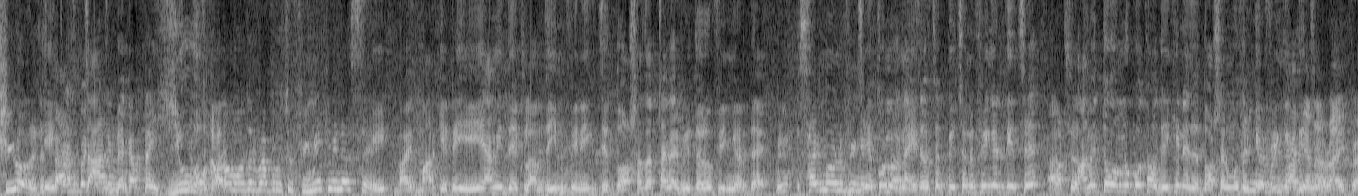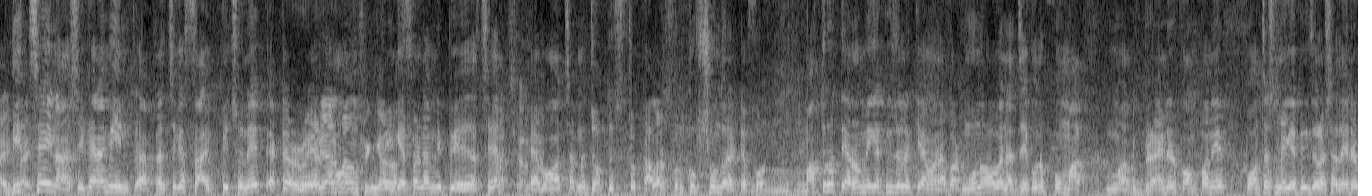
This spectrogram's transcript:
শিওর এটা এটার charge ভাই। আরও মজার ব্যাপার হচ্ছে ফিঙ্গারপ্রিন্ট আছে। ভাই মার্কেটে এই আমি দেখলাম যে ইনফিনিক্স যে দশ হাজার টাকার ভিতরেও ফিঙ্গার দেয়। মানে সাইড মাউন্ট যে ফিঙ্গার কোনো না এটা হচ্ছে পিছনে ফিঙ্গার দিচ্ছে আচ্ছা, আমি তো অন্য কোথাও দেখিনি যে দশের মধ্যে কেউ ফিঙ্গার দিচ্ছে না, right, right, দিচ্ছেই না সেখানে আমি আপনার থেকে পিছনে একটা রেয়ার mount ফিঙ্গারপ্রিন্ট আপনি পেয়ে যাচ্ছেন আচ্ছা, এবং হচ্ছে আপনার যথেষ্ট কালারফুল খুব সুন্দর একটা ফোন মাত্র তেরো মেগাপিক্সেলের ক্যামেরা বাট মনে হবে না যে কোনো ব্র্যান্ডের কোম্পানির পঞ্চাশ মেগাপিক্সেলের সাথে এটা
